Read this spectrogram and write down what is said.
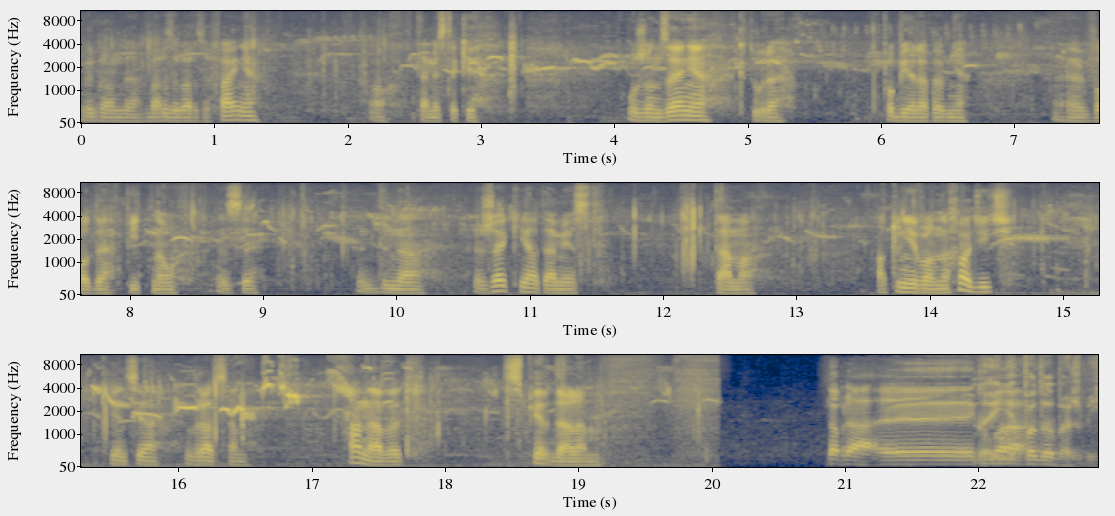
wygląda bardzo, bardzo fajnie. O, tam jest takie urządzenie, które pobiera pewnie e, wodę pitną z dna rzeki, a tam jest tama. A tu nie wolno chodzić, więc ja wracam, a nawet spierdalam. Dobra, yy, No i Kuba, nie podobasz mi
